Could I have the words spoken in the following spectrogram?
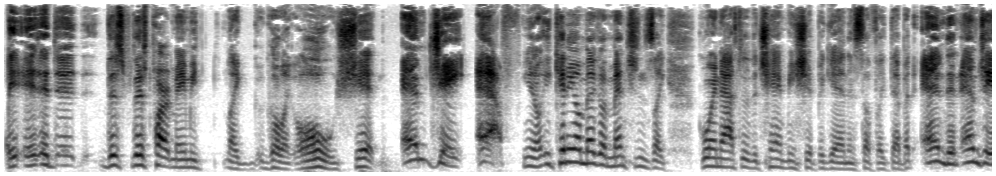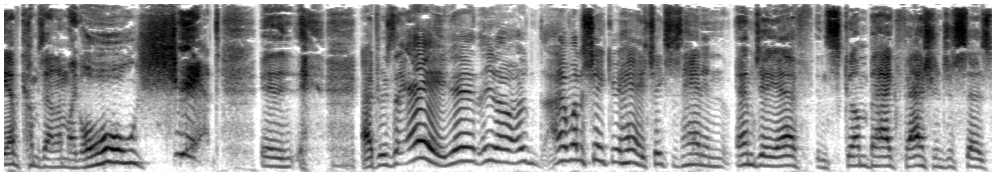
it, it, it, this this part made me like go like oh shit MJF you know Kenny Omega mentions like going after the championship again and stuff like that but and then MJF comes out and I'm like oh shit and after he's like hey yeah, you know I want to shake your hand he shakes his hand and MJF in scumbag fashion just says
